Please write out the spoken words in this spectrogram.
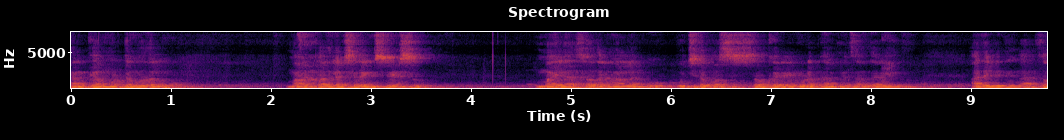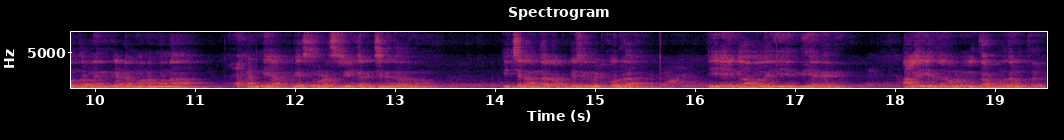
కనుక మొట్టమొదలు మన పది లక్షల ఇన్సూరెన్స్ మహిళా సోదరి వాళ్ళకు ఉచిత బస్సు సౌకర్యం కూడా కల్పించడం జరిగింది. అదేవిధంగా అతి తొందరలో ఎందుకంటే మనం మన అన్ని అప్లికేషన్ కూడా స్వీకరించినాం కదా మనం. ఇచ్చిన అందరు అప్లికేషన్ పెట్టుకున్నా ఏం కావాలా ఏంది అనేది. అలా ఏదైనా కూడా మీకు తప్పుడు కలుగుతుంది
